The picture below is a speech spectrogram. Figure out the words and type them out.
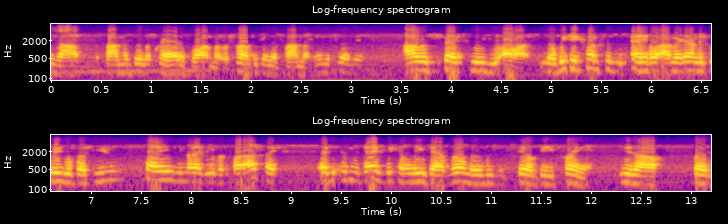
you know, if I'm a Democrat, if I'm a Republican, if I'm an independent, I respect who you are. You know, we can come to the table. I may not agree with what you say, you may not agree with what I say. At the end of the day, we can leave that room and we can still be friends. You know, but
